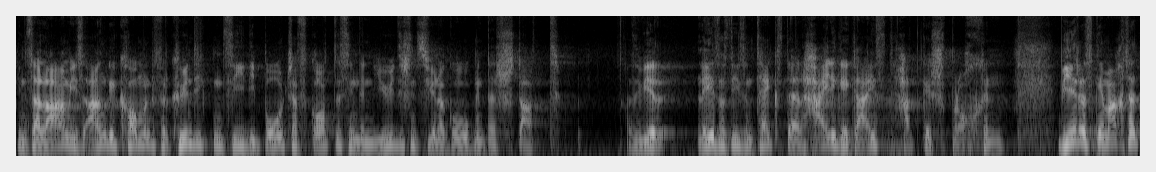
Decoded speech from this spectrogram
In Salamis angekommen, verkündigten sie die Botschaft Gottes in den jüdischen Synagogen der Stadt. Also wir lesen aus diesem Text, der Heilige Geist hat gesprochen. Wie er das gemacht hat,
